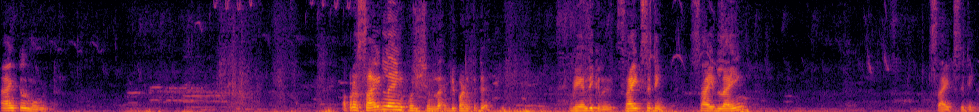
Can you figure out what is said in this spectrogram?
ஆங்கிள் மூமெண்ட் அப்புறம் சைட் லைங் பொசிஷனில் இப்படி படுத்துட்டு இப்படி எந்திக்கிறது. Side sitting side lying side sitting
